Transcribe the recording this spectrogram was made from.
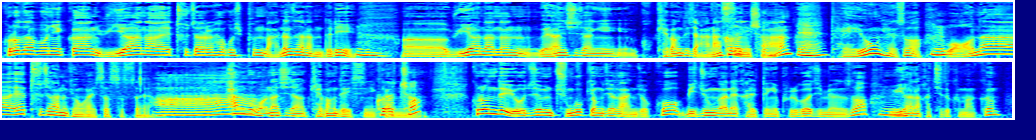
그러다 보니까 위안화에 투자를 하고 싶은 많은 사람들이 음. 어 위안화는 외환 시장이 개방되지 않았으니까 그렇죠. 예. 대용해서 음. 원화에 투자하는 경우가 있었었어요. 아. 한국 원화 시장 개방돼 있으니까. 그렇죠. 그런데 요즘 중국 경제가 안 좋고 미중 간의 갈등이 불거지면서 음. 위안화 가치도 그만큼 어,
